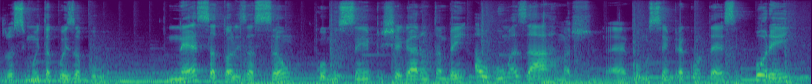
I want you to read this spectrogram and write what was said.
Trouxe muita coisa boa. Nessa atualização, como sempre, chegaram também algumas armas, né? como sempre acontece. Porém,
